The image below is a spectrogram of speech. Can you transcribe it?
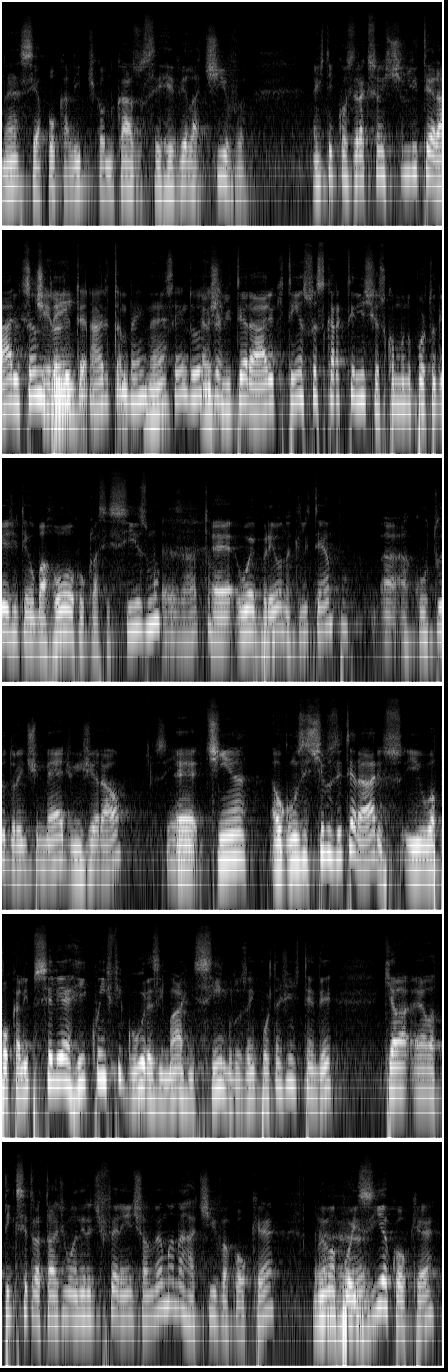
né? Se apocalíptica, ou no caso, ser revelativa. A gente tem que considerar que isso é um estilo literário Estilo também. literário também, né? sem É um dúvida. estilo literário que tem as suas características, como no português a gente tem o barroco, o classicismo, Exato. é, o hebreu naquele tempo, a, a cultura do Oriente Médio em geral, é, tinha alguns estilos literários e o Apocalipse ele é rico em figuras, imagens, símbolos. É importante a gente entender que ela, ela tem que ser tratada de uma maneira diferente. Ela não é uma narrativa qualquer, não é uma poesia qualquer.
